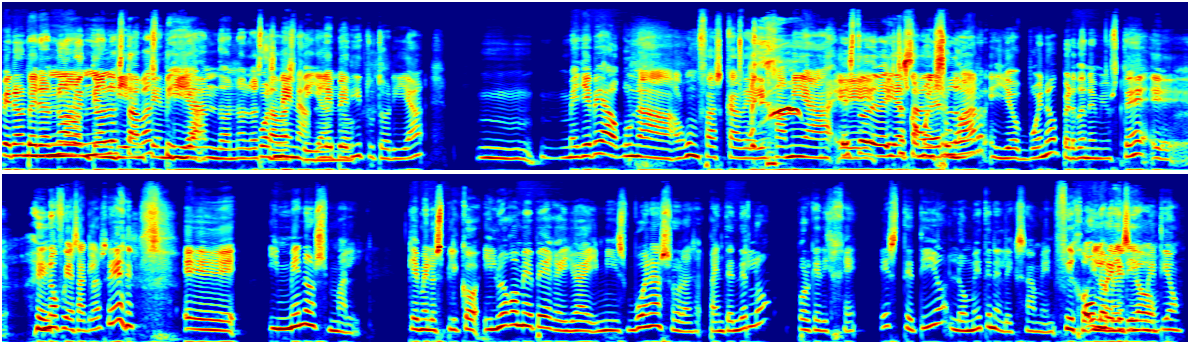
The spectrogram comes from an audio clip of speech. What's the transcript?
pero, Pero no, no, lo entendía. no lo estabas entendía. pillando, no lo Pues estabas nena, pillando. le pedí tutoría. mm, Me llevé alguna, algún zasca de hija mía. eh, Esto es como el sumar. Y yo, bueno, perdóneme usted, eh, no fui a esa clase. Eh, y menos mal que me lo explicó. Y luego me pegué yo ahí mis buenas horas para entenderlo, porque dije, este tío lo mete en el examen. Fijo, y lo Hombre que sí lo metió.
